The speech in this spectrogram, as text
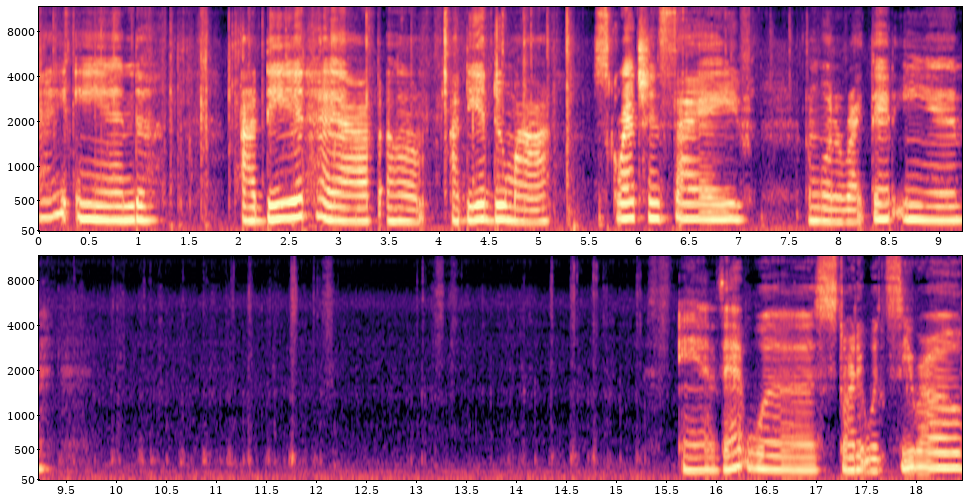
Okay, and I did have, um, I did do my scratch and save. I'm going to write that in. And that was started with zero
